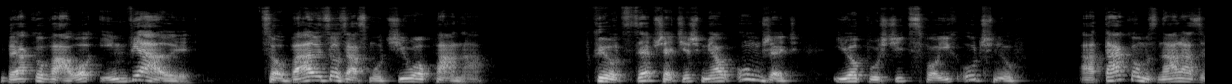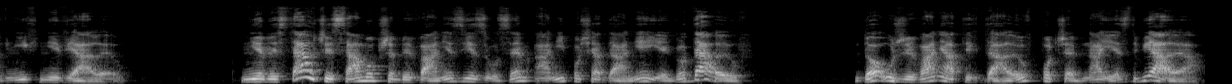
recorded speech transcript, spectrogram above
Brakowało im wiary, co bardzo zasmuciło Pana. Wkrótce przecież miał umrzeć i opuścić swoich uczniów, a taką znalazł w nich niewiarę. Nie wystarczy samo przebywanie z Jezusem ani posiadanie Jego darów. Do używania tych darów potrzebna jest wiara.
